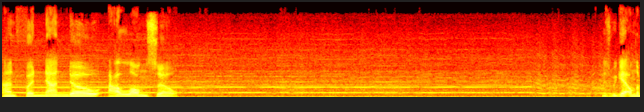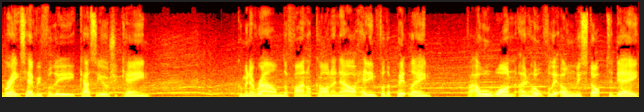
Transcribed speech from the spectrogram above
and Fernando Alonso. As we get on the brakes heavy for the Casio chicane. coming around the final corner now, heading for the pit lane for our one and hopefully only stop today.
